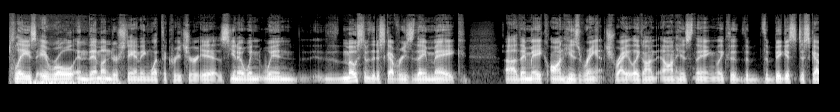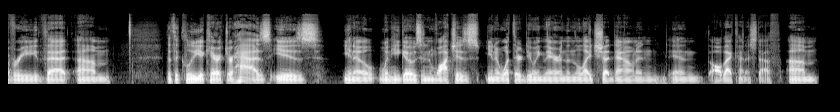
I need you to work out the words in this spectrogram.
plays a role in them understanding what the creature is. You know, when when most of the discoveries they make uh, they make on his ranch, right? Like on on his thing. Like the the the biggest discovery that um, that the Kaluuya character has is you know when he goes and watches you know what they're doing there, and then the lights shut down and and all that kind of stuff. Um,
